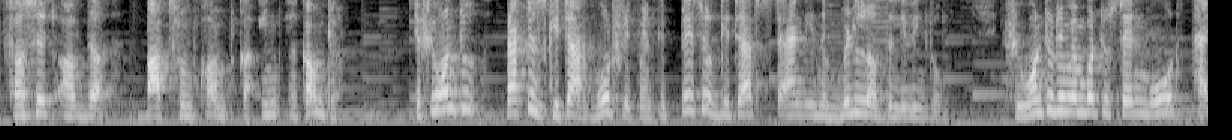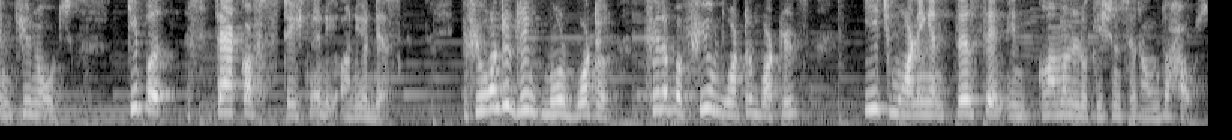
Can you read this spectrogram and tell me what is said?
faucet of the bathroom uh, counter. If you want to practice guitar more frequently, place your guitar stand in the middle of the living room. If you want to remember to send more thank you notes, keep a stack of stationery on your desk. If you want to drink more water, fill up a few water bottles each morning and place them in common locations around the house.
